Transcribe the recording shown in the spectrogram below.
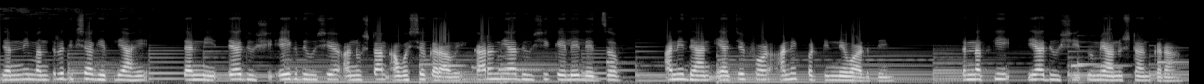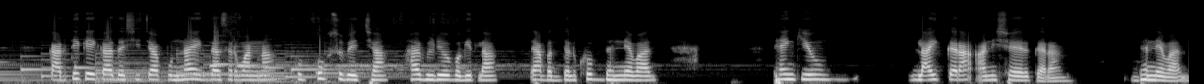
ज्यांनी मंत्रदीक्षा घेतली आहे त्यांनी त्या दिवशी एक दिवसीय अनुष्ठान अवश्य करावे. कारण या दिवशी केलेले जप आणि ध्यान याचे फळ अनेक पटींनी वाढते. तर नक्की या दिवशी तुम्ही अनुष्ठान करा. कार्तिक एकादशीच्या पुन्हा एकदा सर्वांना खूप खूप शुभेच्छा. हा व्हिडिओ बघितला त्याबद्दल खूप धन्यवाद. थँक्यू लाईक करा आणि शेअर करा. धन्यवाद.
